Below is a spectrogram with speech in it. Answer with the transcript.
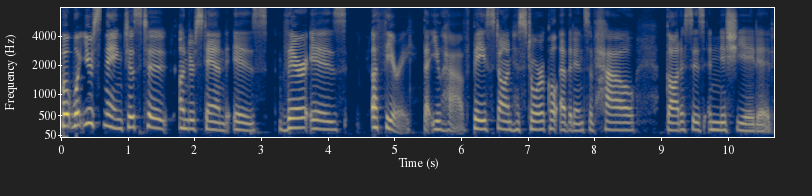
But what you're saying, just to understand, is there is a theory that you have based on historical evidence of how goddesses initiated,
